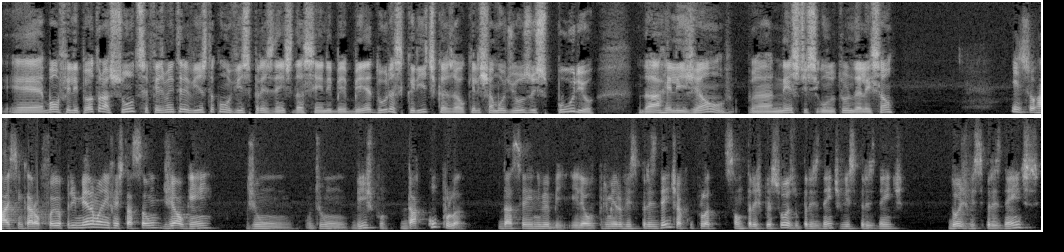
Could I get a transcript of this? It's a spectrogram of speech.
É, bom, Felipe, outro assunto, você fez uma entrevista com o vice-presidente da CNBB, duras críticas ao que ele chamou de uso espúrio da religião uh, neste segundo turno da eleição? Isso, Heisen Carol, foi a primeira manifestação de alguém, de um, de um bispo, da cúpula da CNBB. Ele é o primeiro vice-presidente, a cúpula são três pessoas, o presidente, vice-presidente, dois vice-presidentes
